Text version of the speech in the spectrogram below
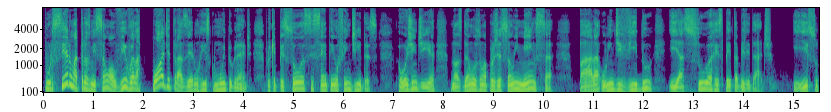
por ser uma transmissão ao vivo, ela pode trazer um risco muito grande, porque pessoas se sentem ofendidas. Hoje em dia, nós damos uma projeção imensa para o indivíduo e a sua respeitabilidade. E isso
